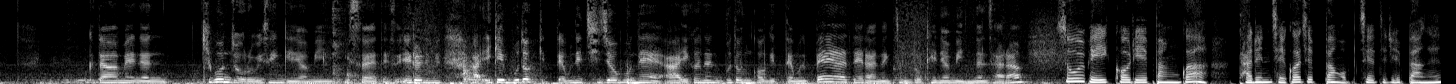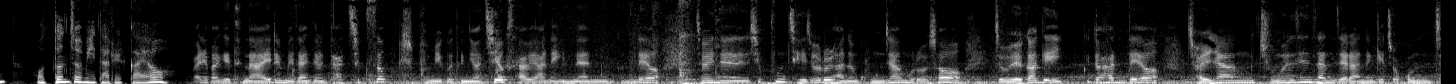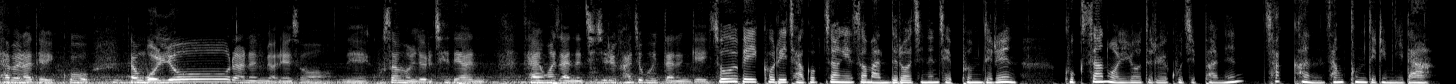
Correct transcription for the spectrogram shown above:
그 다음에는 기본적으로 위생 개념이 있어야 돼서 예를 들면 아 이게 묻었기 때문에 지저분해 아 이거는 묻은 거기 때문에 빼야 돼라는 정도 개념이 있는 사람 소울 베이커리의 빵과 다른 제과제빵 업체들의 빵은 어떤 점이 다를까요? 파리바게트나 이런 매장들은 다 즉석 식품이거든요. 지역 사회 안에 있는 건데요. 저희는 식품 제조를 하는 공장으로서 좀 외곽에 있기도 한데요. 전량 주문 생산제라는 게 조금 차별화되어 있고, 그다음 원료라는 면에서 네, 국산 원료를 최대한 사용하지 않는 취지를 가지고 있다는 게 소울 베이커리 작업장에서 만들어지는 제품들은 국산 원료들을 고집하는 착한 상품들입니다.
